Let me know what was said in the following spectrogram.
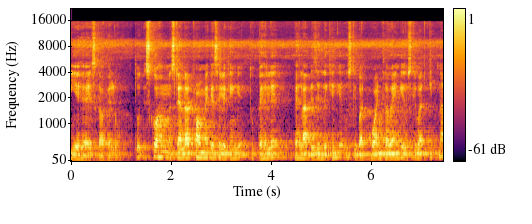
ये है इसका वैल्यू तो इसको हम स्टैंडर्ड फॉर्म में कैसे लिखेंगे? तो पहले पहला डिजिट लिखेंगे उसके बाद पॉइंट लगाएँगे उसके बाद कितना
